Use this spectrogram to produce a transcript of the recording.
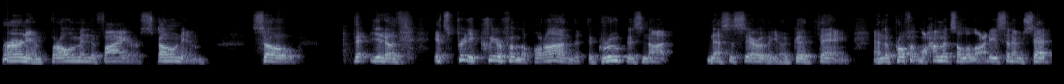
burn him, throw him in the fire, stone him. So that, you know, it's pretty clear from the Quran that the group is not necessarily a good thing. And the Prophet Muhammad said,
